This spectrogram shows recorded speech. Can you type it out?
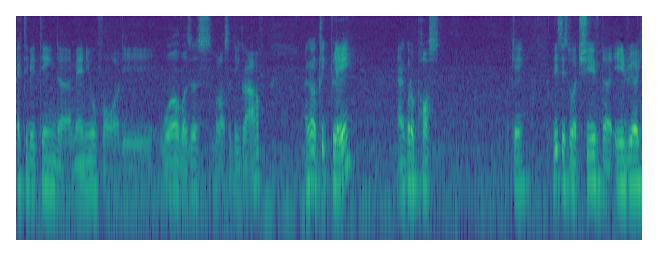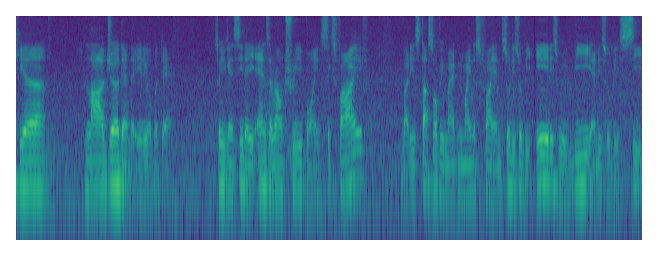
activating the menu for the world versus velocity graph I'm going to click play and I'm going to pause. Okay. This is to achieve the area here larger than the area over there. So you can see that it ends around 3.65 but it starts off with mi minus 5 and so this will be A this will be B and this will be C.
